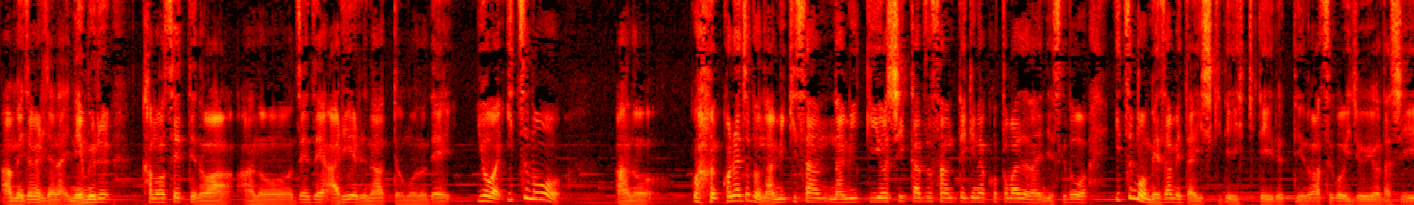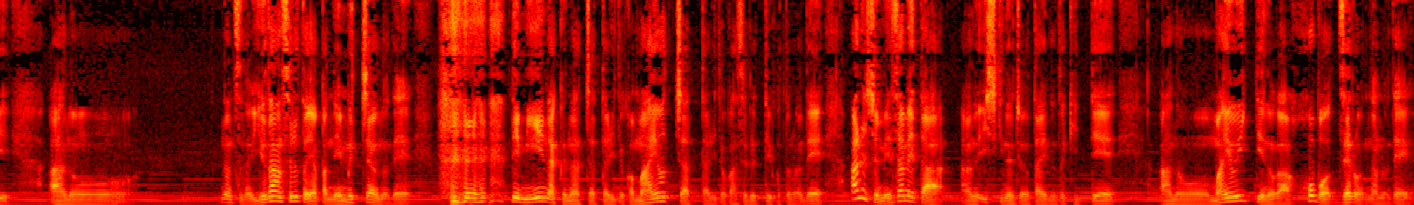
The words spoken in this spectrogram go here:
あ目覚めるじゃない眠る可能性っていうのはあの全然ありえるなって思うので要はいつもあの これはちょっと並木さん並木義和さん的な言葉じゃないんですけどいつも目覚めた意識で生きているっていうのはすごい重要だしあのなんつうの油断するとやっぱ眠っちゃうので で見えなくなっちゃったりとか迷っちゃったりとかするっていうことなのである種目覚めたあの意識の状態の時ってあの迷いっていうのがほぼゼロなので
